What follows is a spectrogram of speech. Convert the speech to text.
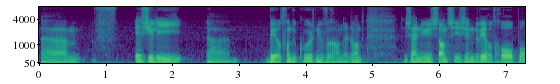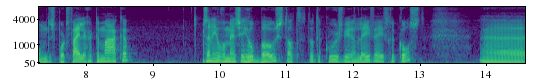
Um, is jullie beeld van de koers nu veranderd? Want er zijn nu instanties in de wereld geholpen om de sport veiliger te maken. Er zijn heel veel mensen heel boos dat, dat de koers weer een leven heeft gekost. Uh,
